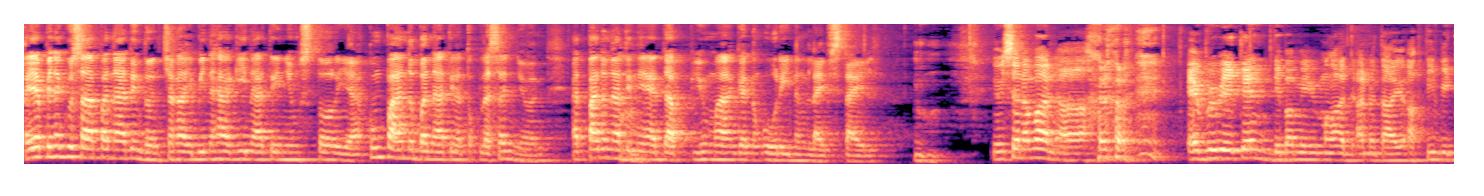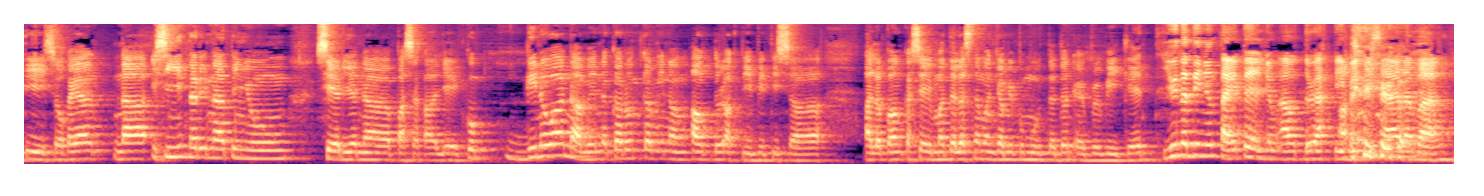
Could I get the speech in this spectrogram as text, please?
Kaya pinag-usapan natin doon, tsaka ibinahagi natin yung storya kung paano ba natin natuklasan yon at paano natin i-adapt yung mga ganong uri ng lifestyle. Mhm. Yung isa naman, ah, every weekend, 'di ba, may mga ano tayo activity. So kaya na isingit na rin natin yung serye na Pasakali. Kung ginawa namin, nagkaroon kami ng outdoor activity sa Alabang kasi madalas naman kami pumunta doon every weekend. Yun na din yung title, yung outdoor activity sa Alabang.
